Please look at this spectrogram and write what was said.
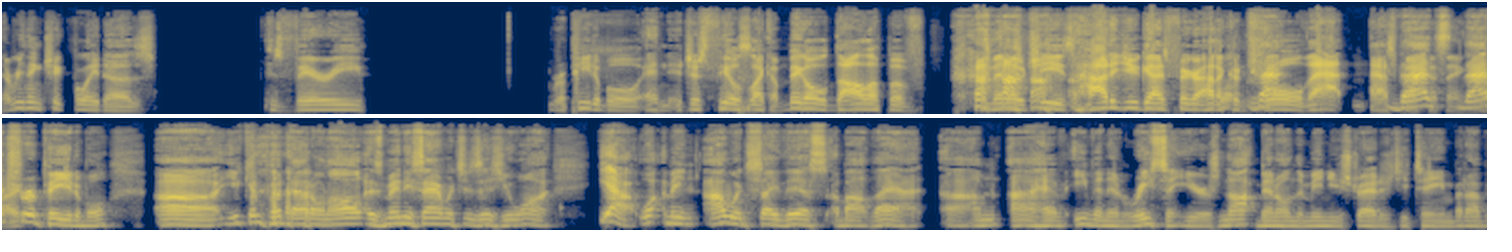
everything Chick-fil-A does is very repeatable and it just feels like a big old dollop of pimento cheese. How did you guys figure out how to well, control that, that aspect that's, of things? That's right? repeatable. Uh, you can put that on all as many sandwiches as you want. Yeah, well, I mean, I would say this about that. Uh, i have even in recent years not been on the menu strategy team, but I've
